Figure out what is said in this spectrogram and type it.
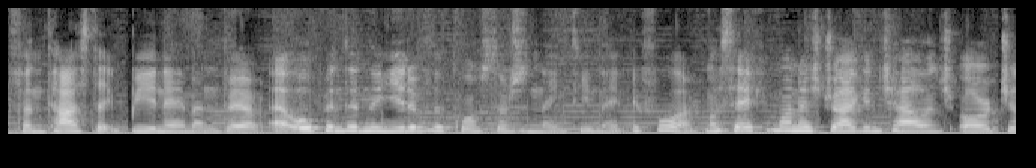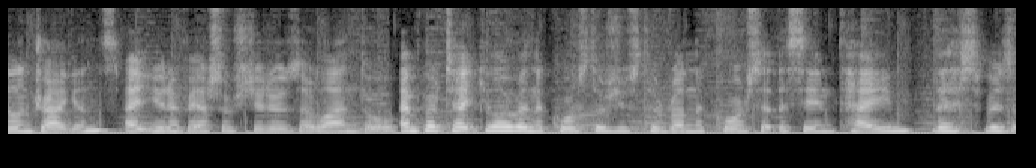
fantastic B&M invert. It opened in the year of the coasters in 1994. My second one is Dragon Challenge or Dueling Dragons at Universal Studios Orlando. In particular when the coasters used to run the course at the same time, this was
